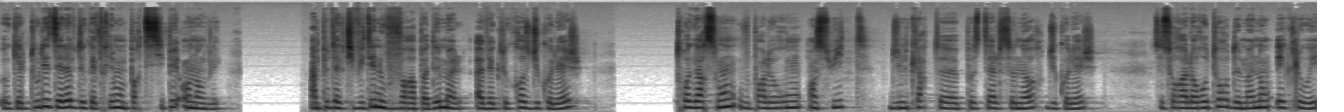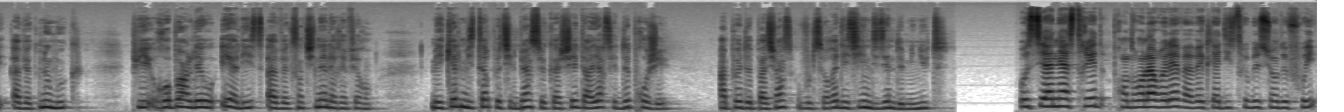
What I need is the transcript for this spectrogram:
auquel tous les élèves de 4e ont participé en anglais. Un peu d'activité ne vous fera pas de mal, avec le cross du collège. Trois garçons vous parleront ensuite d'une carte postale sonore du collège. Ce sera le retour de Manon et Chloé avec Noumouk, puis Robin, Léo et Alice avec Sentinelle et Référent. Mais quel mystère peut-il bien se cacher derrière ces deux projets? Un peu de patience, vous le saurez d'ici une dizaine de minutes. Océane et Astrid prendront la relève avec la distribution de fruits.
